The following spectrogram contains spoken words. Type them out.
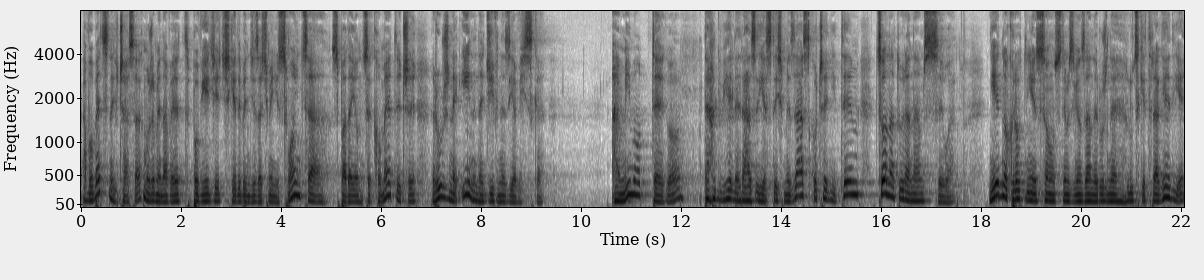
A w obecnych czasach możemy nawet powiedzieć, kiedy będzie zaćmienie słońca, spadające komety czy różne inne dziwne zjawiska. A mimo tego tak wiele razy jesteśmy zaskoczeni tym, co natura nam zsyła. Niejednokrotnie są z tym związane różne ludzkie tragedie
